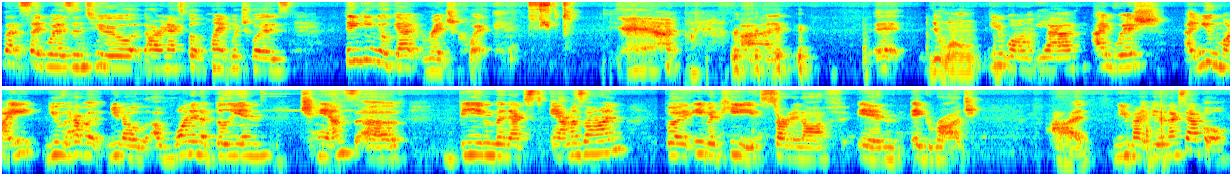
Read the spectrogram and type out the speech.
That segues into our next bullet point, which was thinking you'll get rich quick. Yeah. Uh, it, You won't. you won't, yeah. I wish Uh, you might. You have a you know a one in a billion chance of being the next Amazon, but even he started off in a garage. Uh, you might be the next Apple,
